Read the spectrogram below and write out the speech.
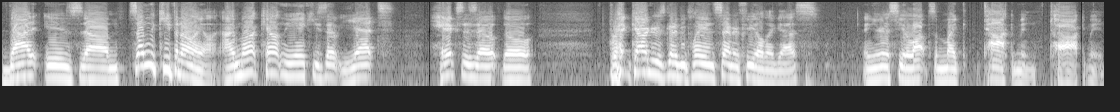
that is um, something to keep an eye on. I'm not counting the Yankees out yet. Hicks is out though. Brett Gardner is going to be playing center field, I guess, and you're going to see lots of Mike Tauchman. Tauchman.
